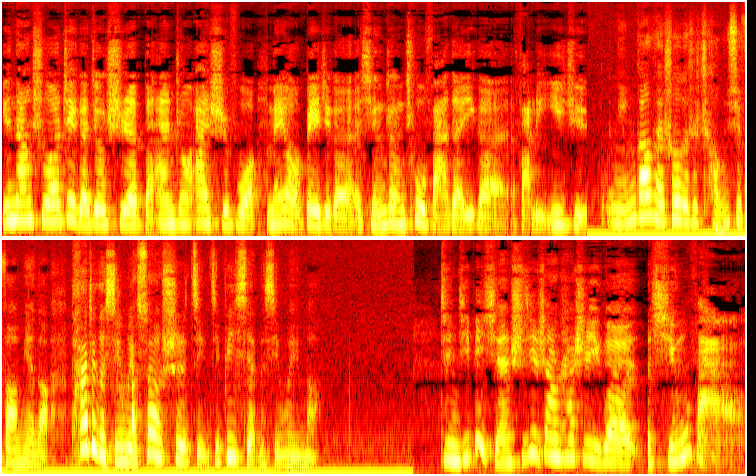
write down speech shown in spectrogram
应当说，这个就是本案中艾师傅没有被这个行政处罚的一个法律依据。您刚才说的是程序方面的，他这个行为算是紧急避险的行为吗？紧急避险实际上它是一个刑法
